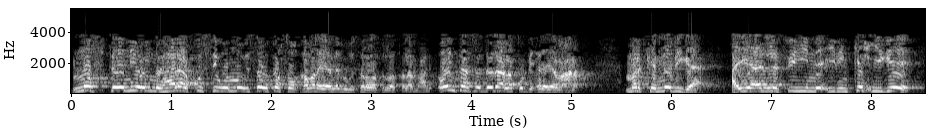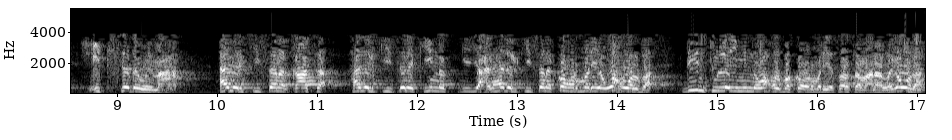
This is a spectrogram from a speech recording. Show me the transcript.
Nafteenniyo inu halaag ku sii wadnu isagu ka soo qabanaya nebigu salawatullahi waslamu caleyh oo intaasoo dadaala ku bixinaya macna. Marka nebiga ayaa lafihiina idinka xigee xigsada wey macna. Amarkiisana qaata hadalkiisana kiina yani hadalkiisana ka hormariya wax walba diintu la yimidna wax walba ka hormariya saasa macnaa laga wadaa.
